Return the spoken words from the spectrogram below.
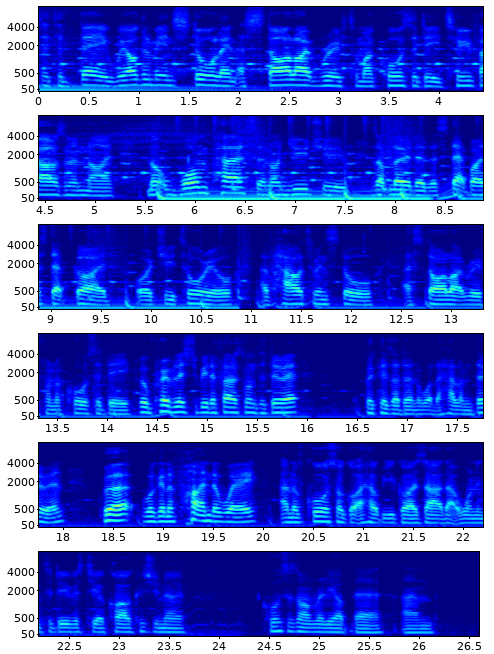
So today we are going to be installing a Starlight roof to my Corsa D 2009. Not one person on YouTube has uploaded a step-by-step -step guide or a tutorial of how to install a Starlight roof on a Corsa D. I feel privileged to be the first one to do it because I don't know what the hell I'm doing. But we're going to find a way. And of course I've got to help you guys out that wanting to do this to your car because you know, Corsas aren't really up there and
